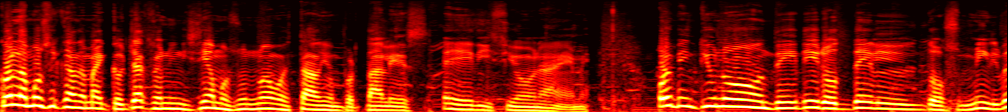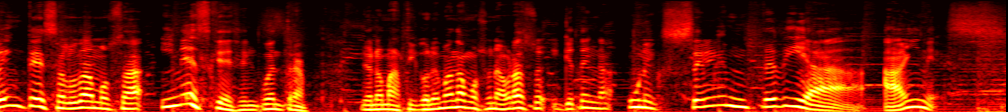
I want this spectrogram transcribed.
Con la música de Michael Jackson iniciamos un nuevo estadio en Portales Edición AM. Hoy 21 de enero del 2020 saludamos a Inés que se encuentra de onomástico. Le mandamos un abrazo y que tenga un excelente día a Inés.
